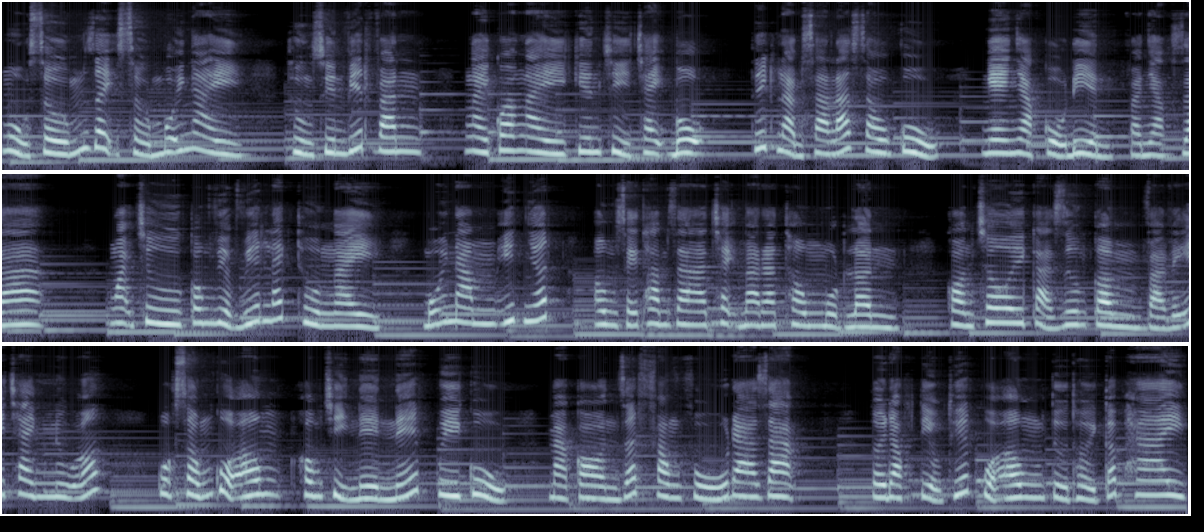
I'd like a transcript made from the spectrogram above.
ngủ sớm dậy sớm mỗi ngày, thường xuyên viết văn, ngày qua ngày kiên trì chạy bộ, thích làm salad rau củ, nghe nhạc cổ điển và nhạc gia. Ngoại trừ công việc viết lách thường ngày, mỗi năm ít nhất ông sẽ tham gia chạy marathon một lần, còn chơi cả dương cầm và vẽ tranh nữa. Cuộc sống của ông không chỉ nền nếp quy củ mà còn rất phong phú đa dạng. Tôi đọc tiểu thuyết của ông từ thời cấp 2.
